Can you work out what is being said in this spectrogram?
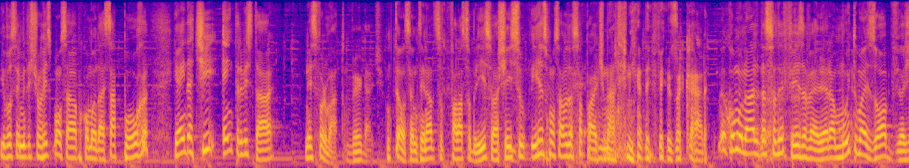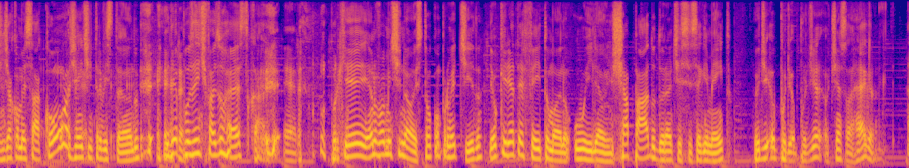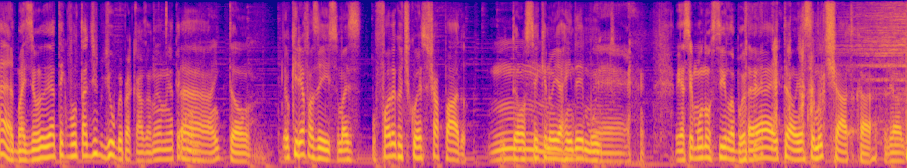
e você me deixou responsável por comandar essa porra e ainda te entrevistar nesse formato. Verdade. Então, você não tem nada a falar sobre isso? Eu achei isso irresponsável da sua parte, mano. Nada em minha defesa, cara. Não, como nada da sua defesa, velho. Era muito mais óbvio a gente já começar com a gente entrevistando e depois a gente faz o resto, cara. Era. Porque eu não vou mentir, não. Estou comprometido. Eu queria ter feito, mano, o William chapado durante esse segmento. Eu, eu podia, eu podia, eu tinha essa regra? É, mas eu ia ter que voltar de, de Uber pra casa, né? Não ia ter como. Ah, então. Eu queria fazer isso, mas o foda é que eu te conheço chapado. Então eu sei que não ia render muito. É. Ia ser monossílabo. né? É, então, ia ser muito chato, cara, tá ligado?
